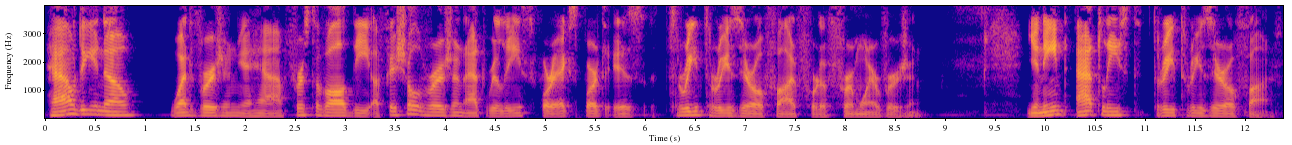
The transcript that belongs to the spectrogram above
How do you know what version you have? First of all, the official version at release for export is 3305 for the firmware version. You need at least 3305.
